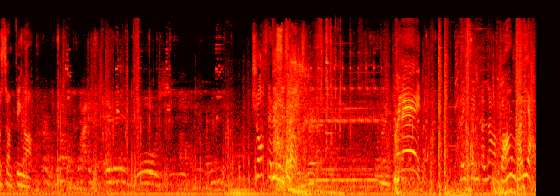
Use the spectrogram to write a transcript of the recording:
Blow something up. Drop in. Grenade! Placing alarm. Bomb buddy out.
